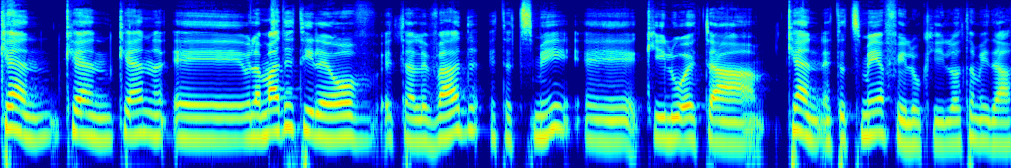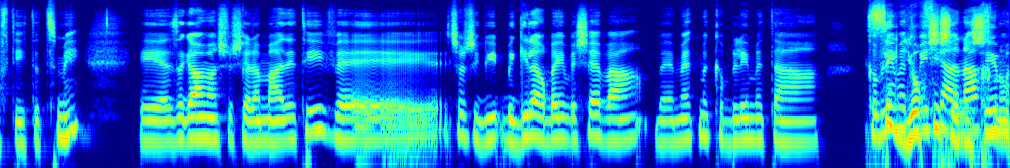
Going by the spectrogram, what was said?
כן, כן, כן. אה, למדתי לאהוב את הלבד, את עצמי, אה, כאילו את ה... כן, את עצמי אפילו, כי לא תמיד אהבתי את עצמי. אה, אז זה גם משהו שלמדתי, ואני חושבת שבגיל 47 באמת מקבלים את ה... מקבלים את מי שאנחנו. יופי שאנשים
